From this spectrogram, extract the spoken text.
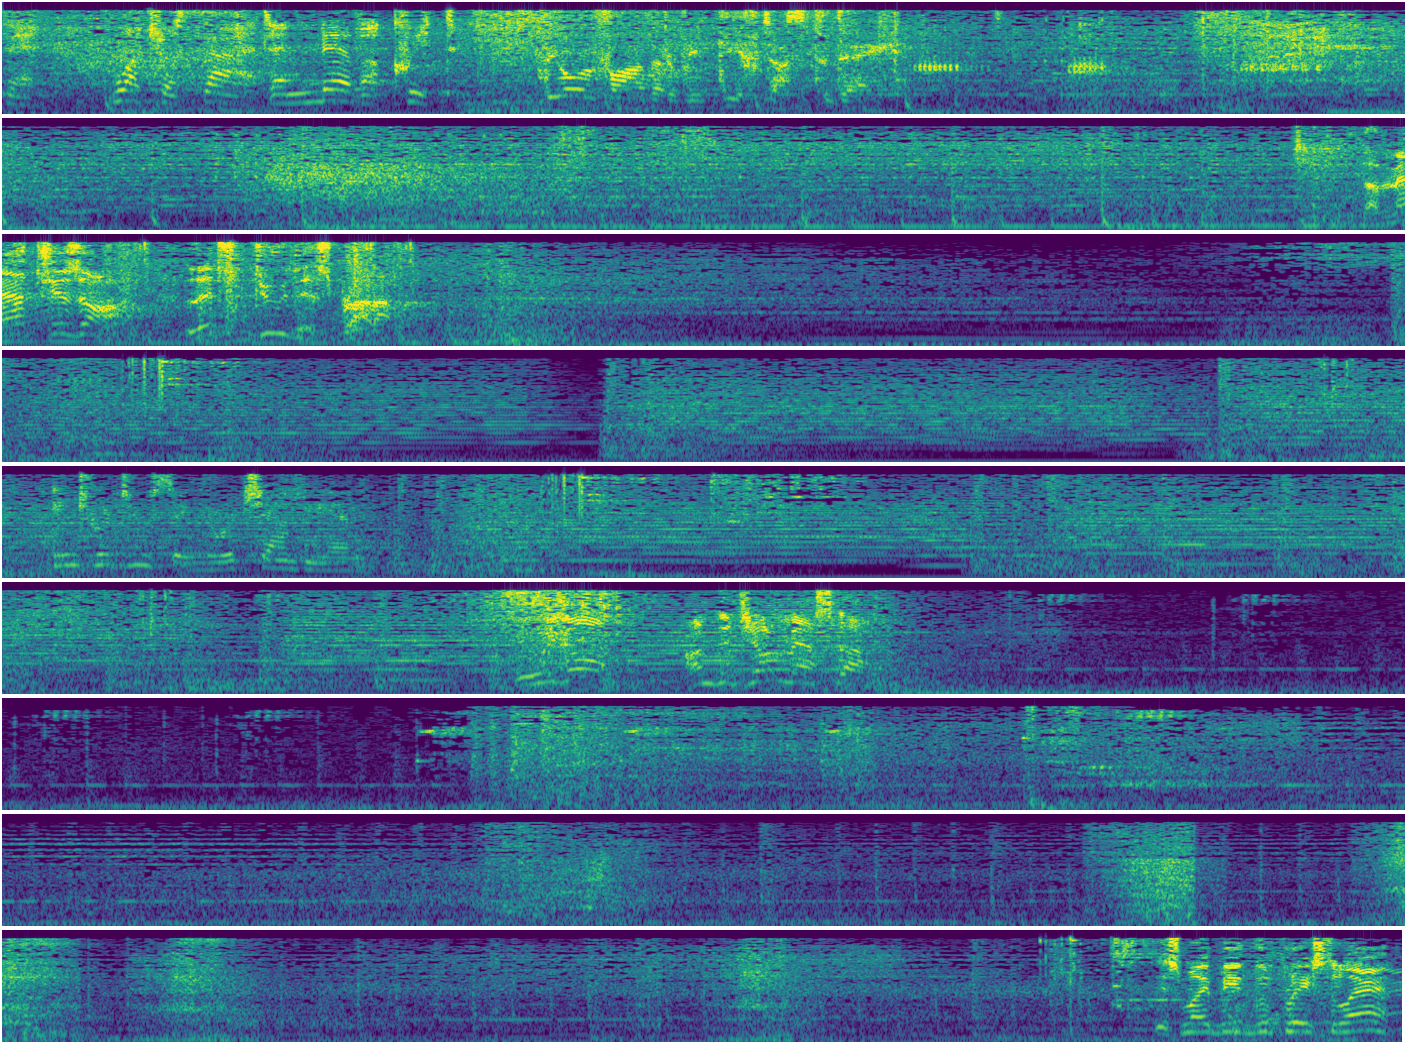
say, watch your side and never quit. The All-Father will gift us today. The match is on. Let's do this, brother. Introducing your champion. This might be a good place to land.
